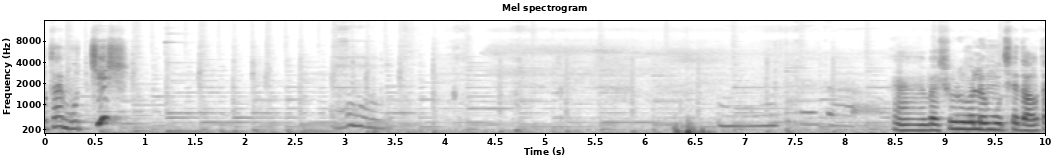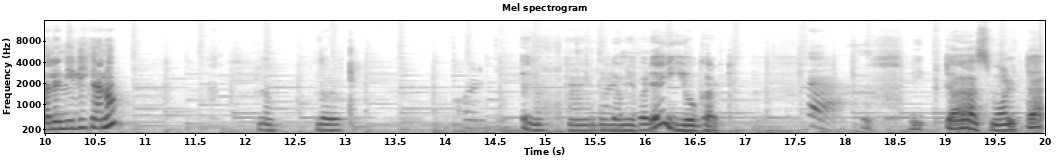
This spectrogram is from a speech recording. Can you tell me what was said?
কোথায় মুচ্ছিস? হ্যাঁ এবার শুরু হলো মুছে দাও। তাহলে নিলি কেন? নাও ধরো। এনো হ্যাঁ দিলাম এবারে ইয়োগার্ট বিগটা স্মলটা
